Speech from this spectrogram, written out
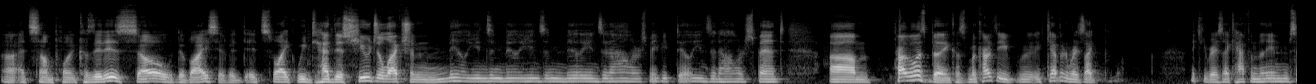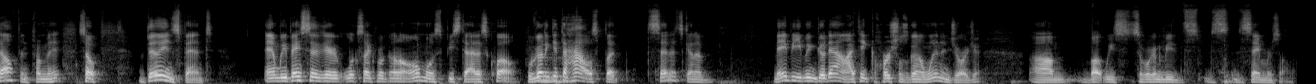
uh, at some point because it is so divisive. It, it's like we had this huge election, millions and millions and millions of dollars, maybe billions of dollars spent. Um, probably was billion because McCarthy, Kevin raised like I think he raised like half a million himself, and from it, so billion spent, and we basically it looks like we're going to almost be status quo. We're going to get the House, but the Senate's going to maybe even go down. I think Herschel's going to win in Georgia, um, but we so we're going to be the, the same result.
